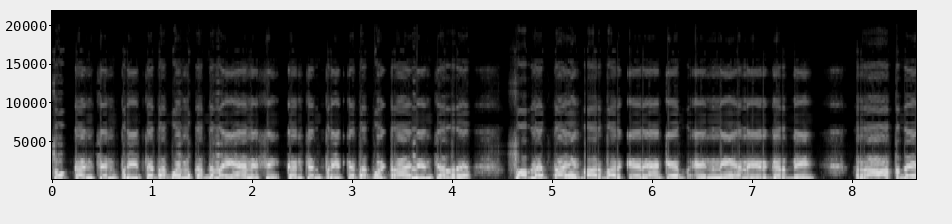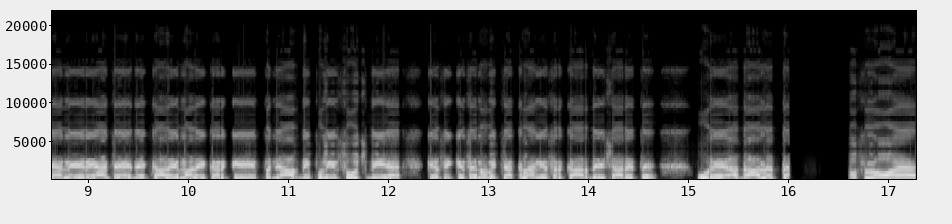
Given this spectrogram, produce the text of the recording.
ਸੋ ਕੰਚਨਪ੍ਰੀਤ ਤੇ ਤਾਂ ਕੋਈ ਮੁਕੱਦਮਾ ਹੀ ਹੈ ਨਹੀਂ ਸੀ। ਕੰਚਨਪ੍ਰੀਤ ਤੇ ਤਾਂ ਕੋਈ ਟ੍ਰਾਇਲ ਹੀ ਨਹੀਂ ਚੱਲ ਰਿਹਾ। ਸੋ ਮੈਂ ਤਾਂ ਹੀ ਬਾਰ-ਬਾਰ ਕਹਿ ਰਿਹਾ ਕਿ ਇੰਨੀ ਹਨੇਰਗਰਦੀ, ਰਾਤ ਦੇ ਹਨੇਰਿਆਂ ਚ ਇਹ ਜੇ ਘਾਲੇ ਮਾਲੇ ਕਰਕੇ ਪੰਜਾਬ ਦੀ ਪੁਲਿਸ ਸੋਚਦੀ ਹੈ ਕਿ ਅਸੀਂ ਕਿਸੇ ਨੂੰ ਵੀ ਚੱਕ ਲਾਂਗੇ ਸਰਕਾਰ ਦੇ ਇਸ਼ਾਰੇ ਤੇ, ਉਰੇ ਅਦਾਲਤ ਆਫ ਲਾਅ ਹੈ।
